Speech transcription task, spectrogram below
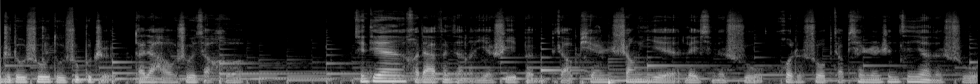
不止读书，读书不止。大家好，我是魏小何。今天和大家分享的也是一本比较偏商业类型的书，或者说比较偏人生经验的书。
